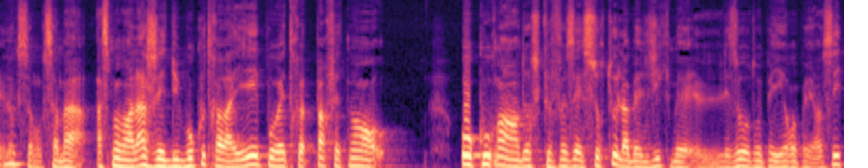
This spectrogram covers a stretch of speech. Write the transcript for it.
Et donc mmh. ça m'a, à ce moment-là, j'ai dû beaucoup travailler pour être parfaitement au courant de ce que faisait surtout la Belgique, mais les autres pays européens aussi,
